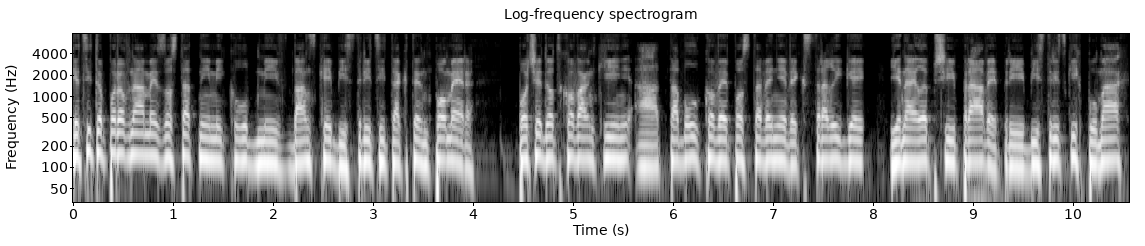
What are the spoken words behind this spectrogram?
Keď si to porovnáme s ostatnými klubmi v Banskej Bystrici, tak ten pomer počet odchovankyň a tabulkové postavenie v Extralige je najlepší práve pri Bystrických Pumách.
